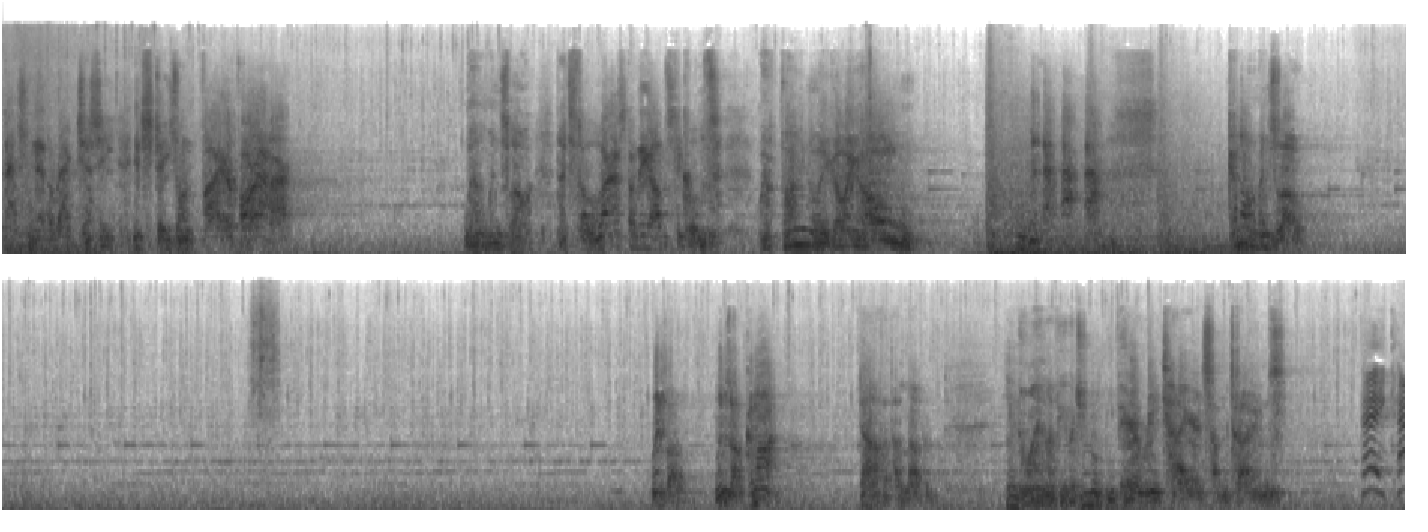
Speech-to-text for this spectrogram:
That's Netherrack, Jesse. It stays on fire forever! Well, Winslow, that's the last of the obstacles. We're finally going home! Come on, Winslow. Winslow, Winslow, come on. Oh, I love him. You know I love you, but you make me very tired sometimes. Hey, cats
